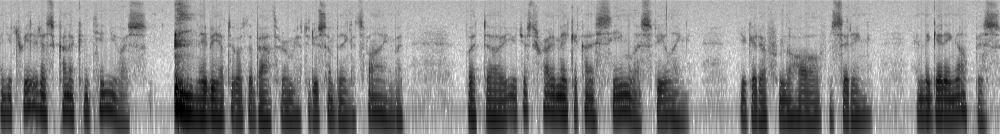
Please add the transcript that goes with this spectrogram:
And you treat it as kind of continuous. maybe you have to go to the bathroom, you have to do something, it's fine, but but uh, you just try to make a kind of seamless feeling. You get up from the hall, from sitting, and the getting up is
